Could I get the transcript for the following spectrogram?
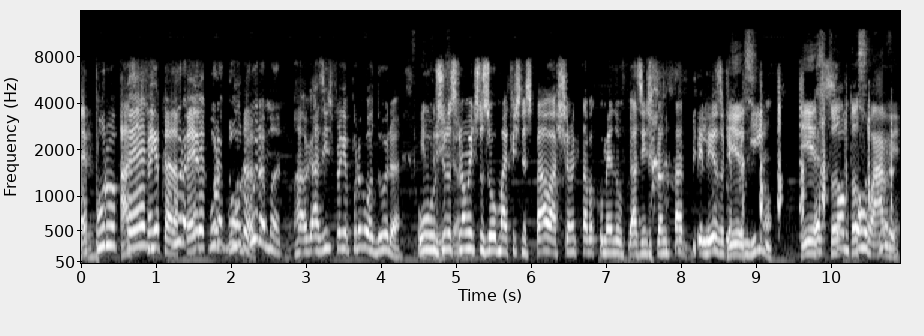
É puro pele, frango cara. é pura, pele é pura gordura. mano. A asinha de frango é pura gordura. Que o ó. finalmente usou o MyFitnessPal achando que tava comendo asinha de frango, tá beleza, que é franguinho. Isso, é só tô, tô gordura, suave.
